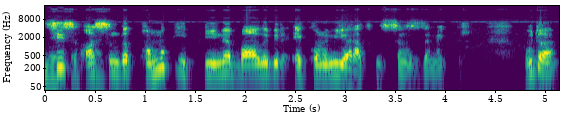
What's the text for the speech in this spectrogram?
siz aslında pamuk ipliğine bağlı bir ekonomi yaratmışsınız demektir. Bu da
